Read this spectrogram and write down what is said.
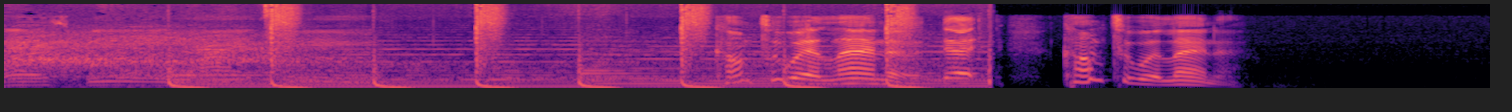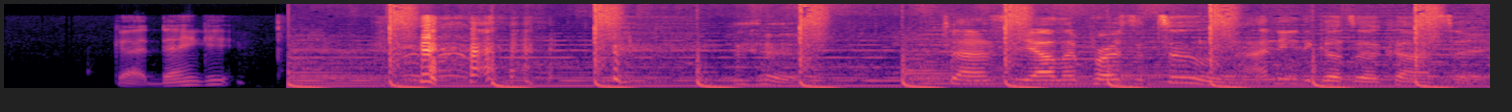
SB19. Come to Atlanta. That come to Atlanta. God dang it. trying to see y'all in person too. I need to go to a concert.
